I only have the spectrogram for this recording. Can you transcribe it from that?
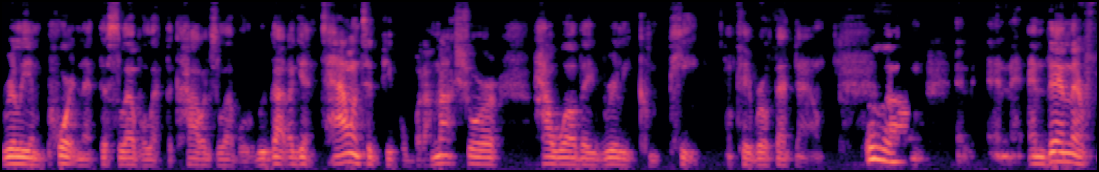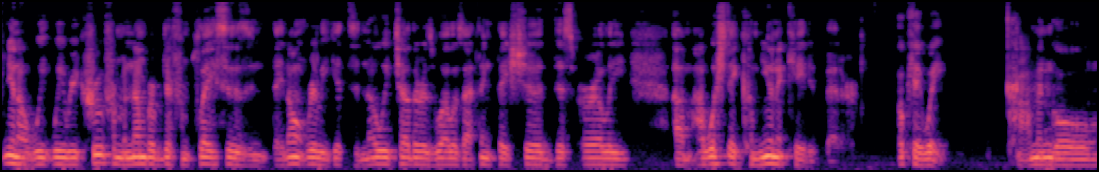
really important at this level, at the college level. We've got again talented people, but I'm not sure how well they really compete. Okay, wrote that down. Mm-hmm. Um, and, and and then they're you know we, we recruit from a number of different places and they don't really get to know each other as well as I think they should this early. Um, I wish they communicated better. Okay, wait, common goal,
